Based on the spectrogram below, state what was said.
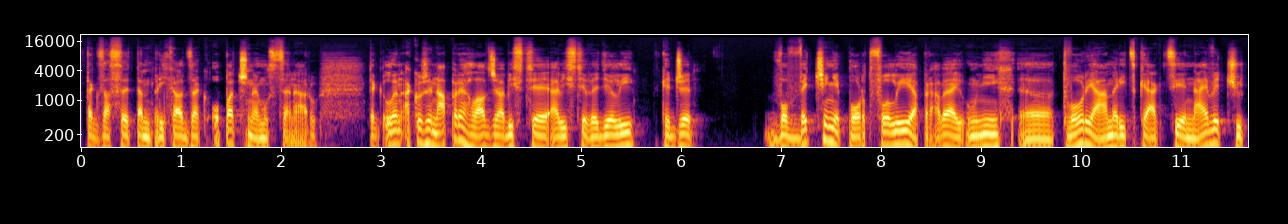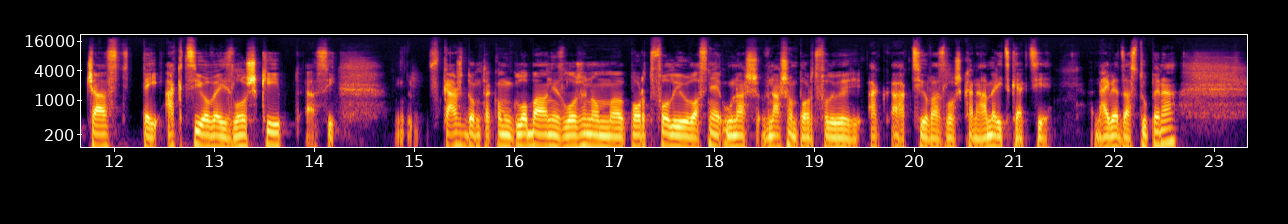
tak zase tam prichádza k opačnému scenáru. Tak len akože na prehľad, že aby ste, aby ste vedeli, keďže vo väčšine portfólií a práve aj u nich e, tvoria americké akcie najväčšiu časť tej akciovej zložky, asi v každom takom globálne zloženom portfóliu, vlastne u naš, v našom portfóliu je ak- akciová zložka na americké akcie najviac zastúpená.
